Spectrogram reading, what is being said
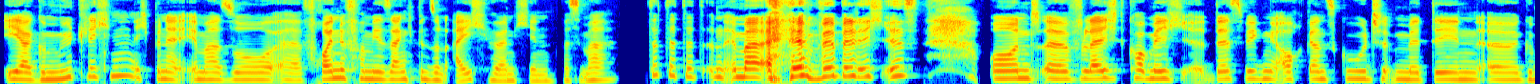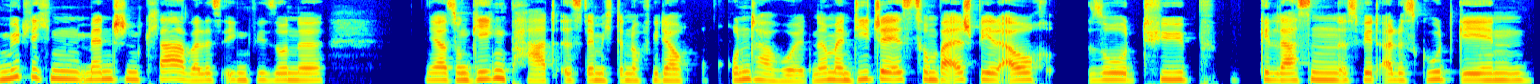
eher gemütlichen. Ich bin ja immer so, äh, Freunde von mir sagen, ich bin so ein Eichhörnchen, was immer immer wibbelig ist. Und äh, vielleicht komme ich deswegen auch ganz gut mit den äh, gemütlichen Menschen klar, weil es irgendwie so eine, ja, so ein Gegenpart ist, der mich dann noch wieder runterholt. Ne? Mein DJ ist zum Beispiel auch so Typ gelassen, es wird alles gut gehen.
